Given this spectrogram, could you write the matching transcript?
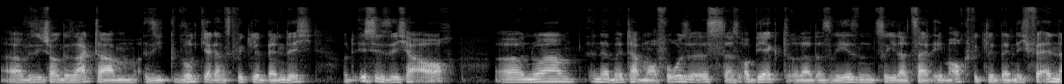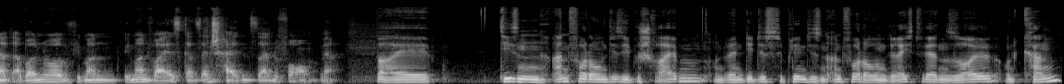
äh, wie Sie schon gesagt haben, sie wirkt ja ganz quicklebendig und ist sie sicher auch. Äh, nur in der Metamorphose ist das Objekt oder das Wesen zu jeder Zeit eben auch quicklebendig verändert, aber nur, wie man, wie man weiß, ganz entscheidend seine Form. Ja. Bei diesen Anforderungen, die Sie beschreiben, und wenn die Disziplin diesen Anforderungen gerecht werden soll und kann,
